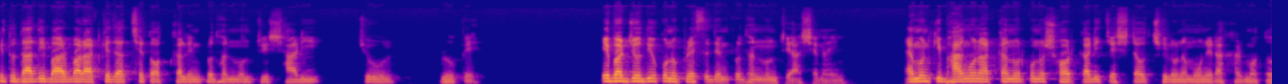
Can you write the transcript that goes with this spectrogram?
কিন্তু দাদি বারবার আটকে যাচ্ছে তৎকালীন প্রধানমন্ত্রীর শাড়ি, চুল, রূপে। এবার যদিও কোনো প্রেসিডেন্ট প্রধানমন্ত্রী আসে নাই, এমনকি ভাঙন আটকানোর কোনো সরকারি চেষ্টাও ছিল না মনে রাখার মতো।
